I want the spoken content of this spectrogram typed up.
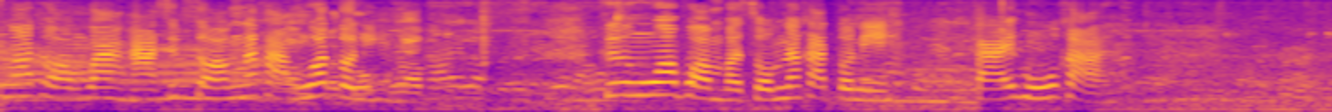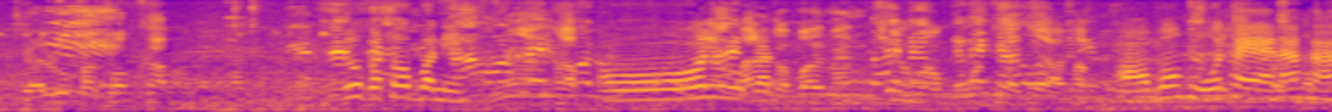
งัวทองวางหาสิบสองนะคะงัวตัวนี้ครับคืองัวพร้อมผสมนะคะ ตัวนี้กายหูค่ะเดี๋ยวลูกมาครบครับลูกกระทบบ่นี่แม่นครับโอ้ลูกมันกระกับบอยแมนเชื่อมของมูเทียครับอ๋อบ่หูแทนะคะ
